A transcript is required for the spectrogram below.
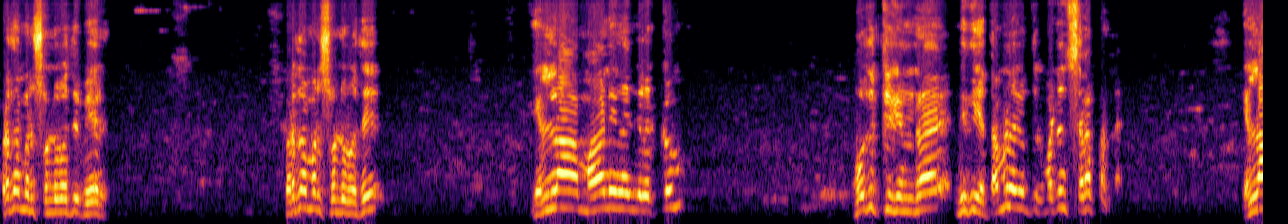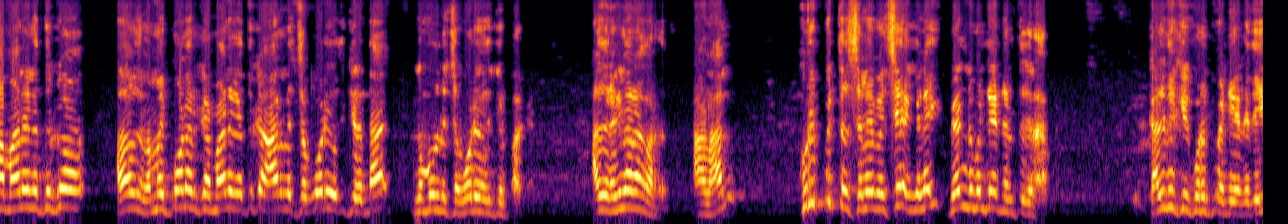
பிரதமர் சொல்லுவது வேறு. பிரதமர் சொல்லுவது எல்லா மாநிலங்களுக்கும் ஒதுக்குகின்ற நிதியை தமிழகத்துக்கு மட்டும் சிறப்பல்ல. எல்லா மாநிலத்துக்கும் அதாவது நம்மை போல இருக்கிற மாநிலத்துக்கு ஆறு லட்சம் கோடி ஒதுக்கியிருந்தா இங்க மூணு லட்சம் கோடி ஒதுக்கியிருப்பாங்க. அது ரெகுலராக வர்றது. ஆனால் குறிப்பிட்ட சில விஷயங்களை வேண்டுமென்றே நிறுத்துகிறார். கல்விக்கு கொடுக்க வேண்டிய நிதி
